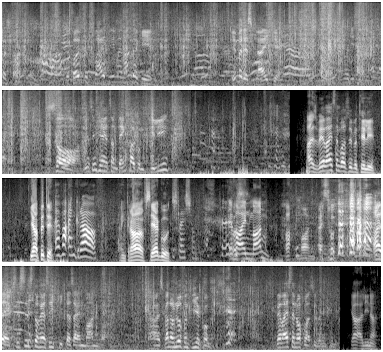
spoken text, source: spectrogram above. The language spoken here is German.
verstanden? Du sollst zu zweit nebeneinander gehen. Immer das Gleiche. So, wir sind hier jetzt am Denkmal vom Tilly. Also, wer weiß denn was über Tilly? Ja, bitte. Er war ein Graf. Ein Graf, sehr gut. Ich weiß schon. Er war ein Mann. Ach Mann, also Alex, es ist doch ersichtlich, dass er ein Mann war. Ja, es kann doch nur von dir kommen. Wer weiß denn noch was über den Tilly? Ja, Alina.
